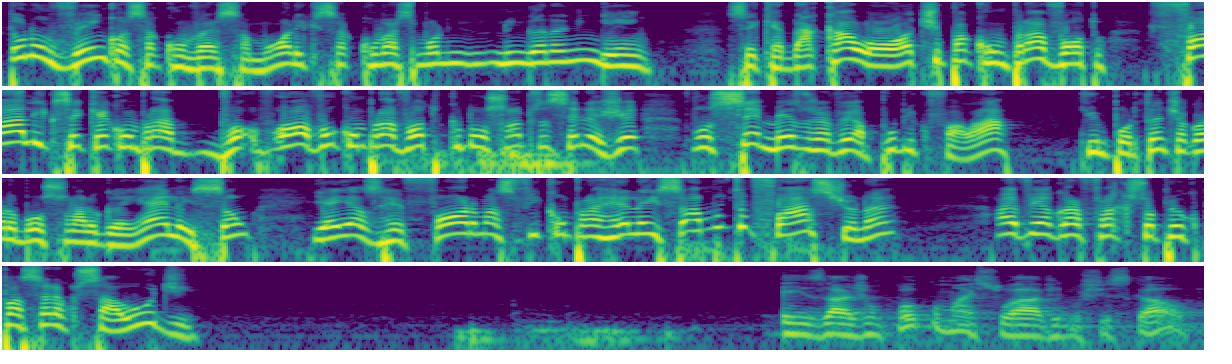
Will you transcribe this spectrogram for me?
Então não vem com essa conversa mole, que essa conversa mole não engana ninguém. Você quer dar calote pra comprar voto. Fale que você quer comprar. vo- Ó, vou comprar voto porque o Bolsonaro precisa se eleger. Você mesmo já veio a público falar que o importante agora é o Bolsonaro ganhar a eleição e aí as reformas ficam pra reeleição. Ah, muito fácil, né? Aí vem agora falar que sua preocupação era com saúde. aterrissagem um pouco mais suave no fiscal,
